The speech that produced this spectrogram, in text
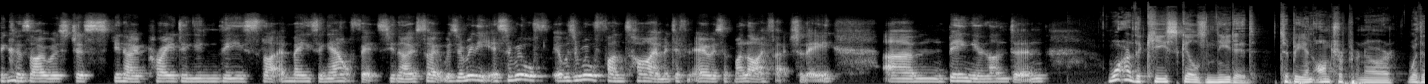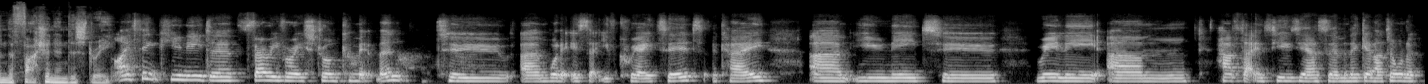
because I was just, you know, parading in these like amazing outfits, you know. So it was a really, it's a real, it was a real fun time in different areas of my life, actually, um, being in London. What are the key skills needed to be an entrepreneur within the fashion industry? I think you need a very, very strong commitment to um, what it is that you've created. Okay. Um, you need to really um, have that enthusiasm. And again, I don't want to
